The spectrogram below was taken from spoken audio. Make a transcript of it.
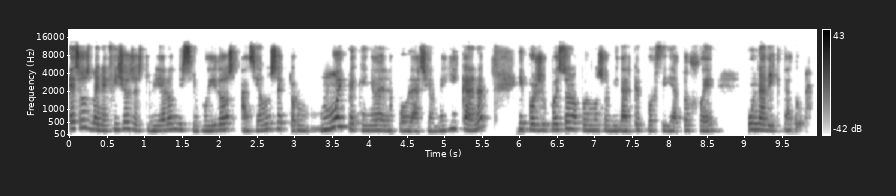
esos beneficios estuvieron distribuidos hacia un sector muy pequeño de la población mexicana y por supuesto no podemos olvidar que el porfiriato fue una dictadura.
